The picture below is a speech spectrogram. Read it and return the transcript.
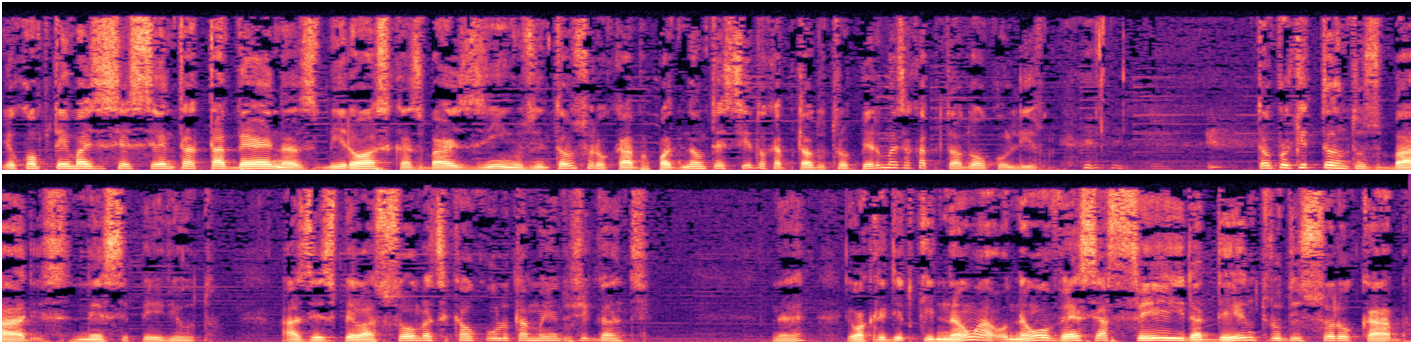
Eu computei mais de 60 tabernas, biroscas, barzinhos. Então Sorocaba pode não ter sido a capital do tropeiro, mas a capital do alcoolismo. Então por que tantos bares nesse período? Às vezes pela sombra se calcula o tamanho do gigante. Né? Eu acredito que não, não houvesse a feira dentro de Sorocaba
